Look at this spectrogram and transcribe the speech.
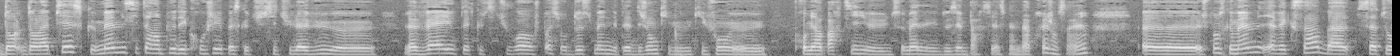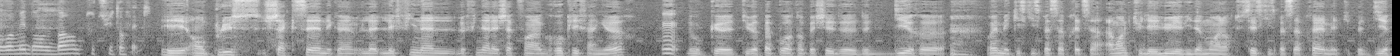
dans, la pièce même si tu as un peu décroché parce que si tu l'as vu euh, la veille ou peut-être que si tu vois je sais pas sur deux semaines il y a peut-être des gens qui font euh, première partie euh, une semaine et deuxième partie la semaine d'après j'en sais rien. Je pense que même avec ça bah ça te remet dans le bain tout de suite en fait. Et en plus chaque scène est quand même les finales le final est chaque fois un gros cliffhanger Mm. Donc euh, tu vas pas pouvoir t'empêcher de, dire euh, ouais mais qu'est-ce qui se passe après de ça? À moins que tu l'aies lu évidemment, alors tu sais ce qui se passe après, mais tu peux te dire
